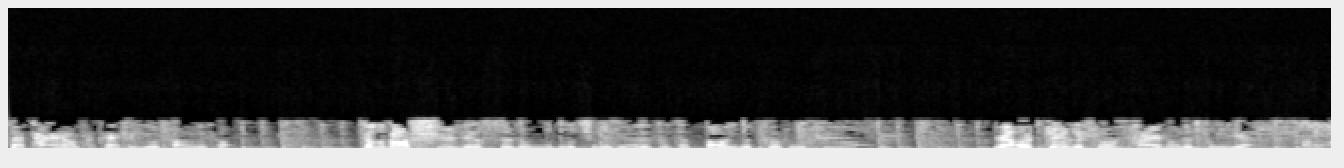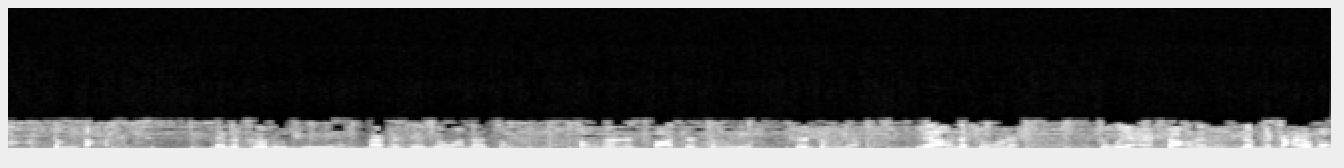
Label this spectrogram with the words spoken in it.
在台上他开始又唱又跳。等到使这个四十五度倾斜的时候，它到一个特殊区域，然后这个时候台上的中间咵灯打开，那个特殊区域呢，麦克·杰克逊往那走，走到那唰这灯灭，这灯亮，亮的时候呢，助演上来呢扔个炸药包。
